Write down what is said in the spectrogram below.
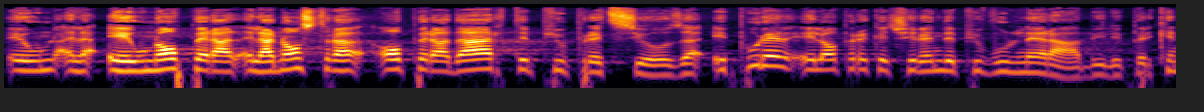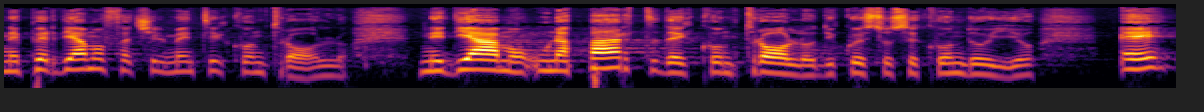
è, un, è, è la nostra opera d'arte più preziosa, eppure è l'opera che ci rende più vulnerabili perché ne perdiamo facilmente il controllo. Ne diamo una parte del controllo di questo secondo io è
